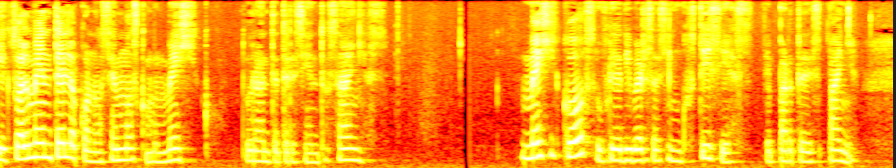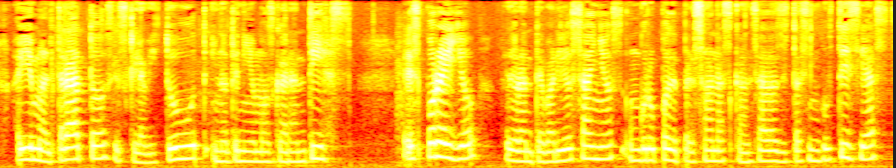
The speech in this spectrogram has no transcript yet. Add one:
y actualmente lo conocemos como México durante 300 años. México sufrió diversas injusticias de parte de España. Había maltratos, esclavitud y no teníamos garantías. Es por ello que durante varios años un grupo de personas cansadas de estas injusticias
